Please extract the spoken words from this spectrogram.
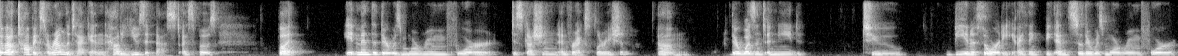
about topics around the tech and how to use it best i suppose. But it meant that there was more room for discussion and for exploration. Um, there wasn't a need to be an authority i think be, and so there was more room for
